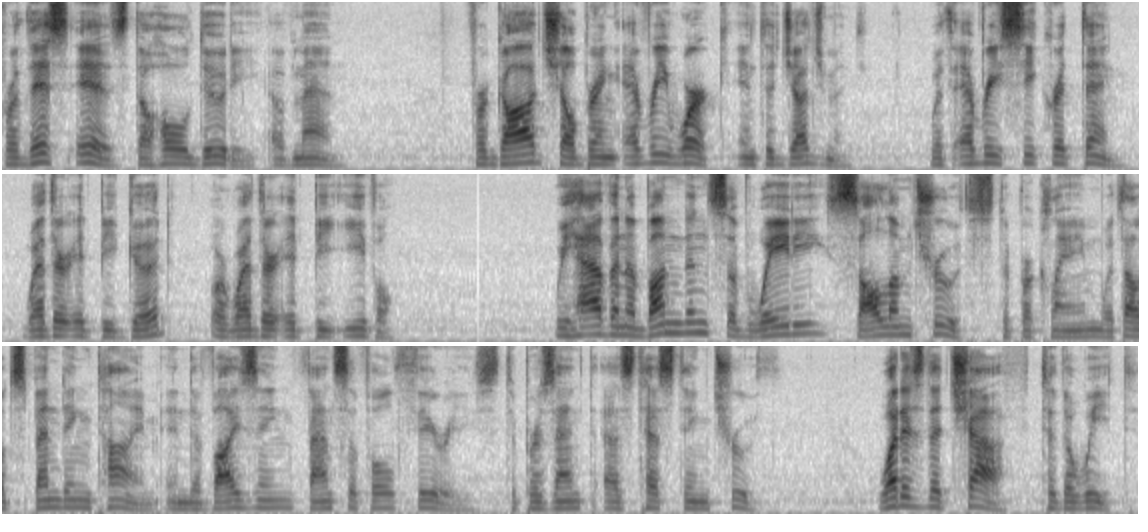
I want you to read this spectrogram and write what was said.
for this is the whole duty of man. For God shall bring every work into judgment, with every secret thing, whether it be good or whether it be evil. We have an abundance of weighty, solemn truths to proclaim without spending time in devising fanciful theories to present as testing truth. What is the chaff to the wheat?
